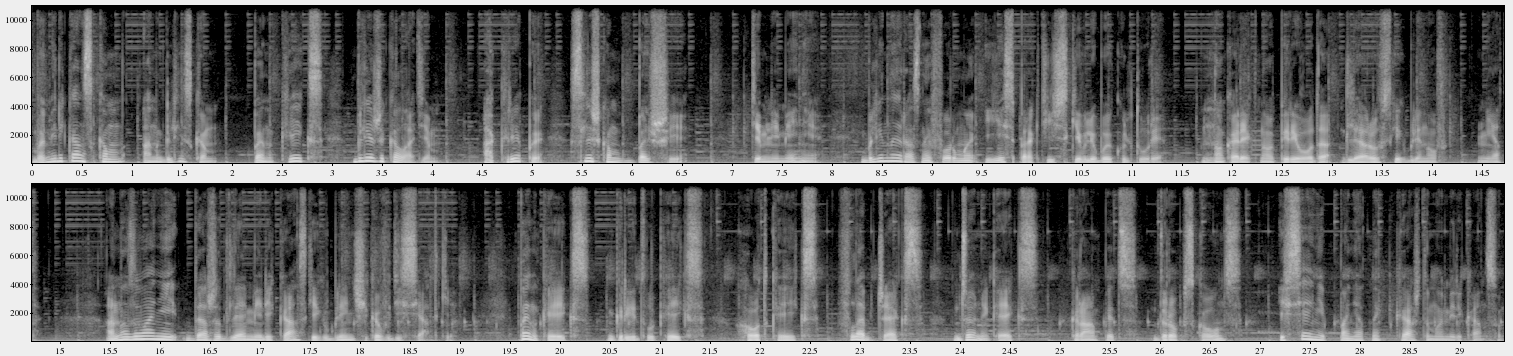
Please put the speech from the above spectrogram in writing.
В американском английском pancakes ближе к оладьям, а крепы слишком большие. Тем не менее, Блины разной формы есть практически в любой культуре, но корректного перевода для русских блинов нет. А названий даже для американских блинчиков десятки. Pancakes, griddle cakes, hot cakes, flapjacks, johnny cakes, crumpets, drop scones, и все они понятны каждому американцу.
